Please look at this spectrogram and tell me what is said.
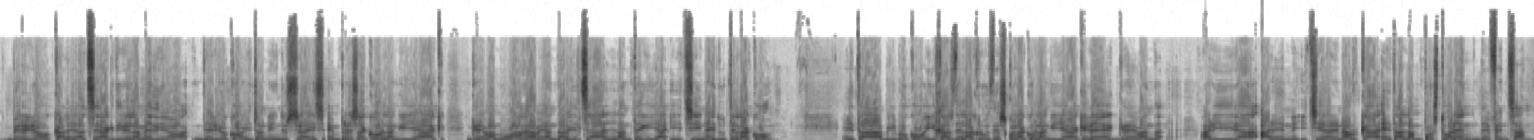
Berriro kaleratzeak direla medio, derioko Iton Industries enpresako langileak greba mugagabean dabiltza lantegia itxi nahi dutelako. Eta Bilboko Ijas de la Cruz eskolako langileak ere greban ari dira haren itxeraren aurka eta lanpostuaren defentsan.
